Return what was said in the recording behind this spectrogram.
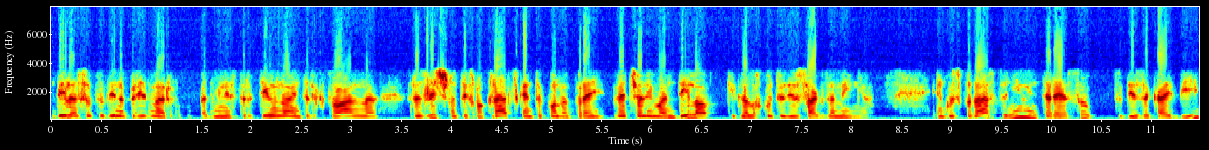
Dela so tudi naprimer administrativna, intelektualna, različno tehnokratska in tako naprej, več ali manj delo, ki ga lahko tudi vsak zamenja. In gospodarstvo ni v interesu, tudi zakaj bi,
